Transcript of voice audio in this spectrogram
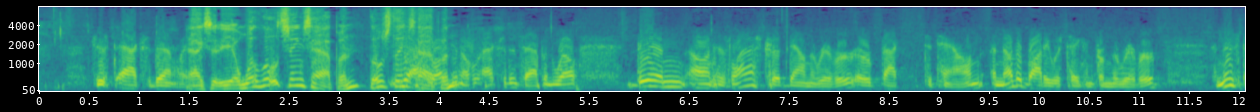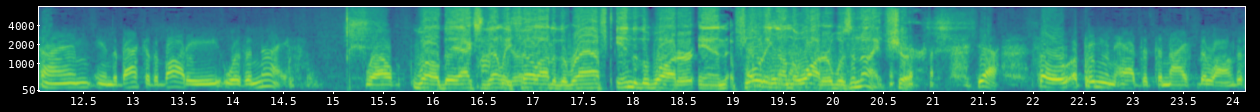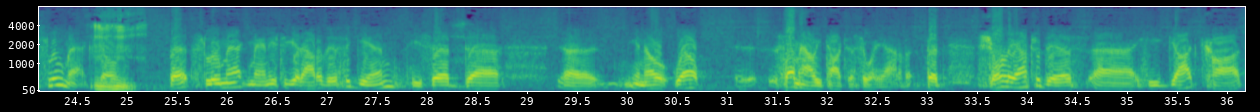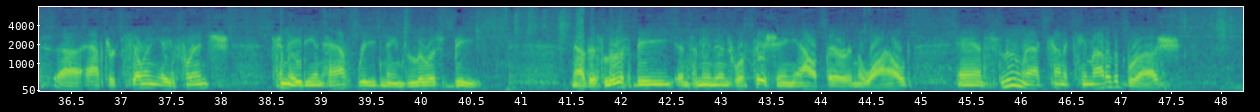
Just accidentally. Accident. Yeah. Well, those things happen. Those things yeah, happen. Well, you know, accidents happen. Well. Then, on his last trip down the river, or back to town, another body was taken from the river, and this time, in the back of the body was a knife. Well, well, they accidentally fell out of the raft into the water, and floating on the water was a knife. Sure. yeah. So opinion had that the knife belonged to Slumach. So, mm-hmm. but Slumach managed to get out of this again. He said, uh, uh, you know, well, somehow he talked us way out of it. But shortly after this, uh, he got caught uh, after killing a French Canadian half breed named Louis Bee. Now, this Lewis B. and some Indians were fishing out there in the wild, and Slumach kind of came out of the brush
